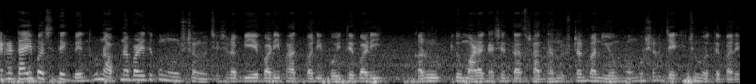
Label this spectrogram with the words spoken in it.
একটা টাইপ আছে, দেখবেন, ধরুন আপনার বাড়িতে কোনো অনুষ্ঠান হচ্ছে, সেটা বিয়ে বাড়ি, ভাত বাড়ি, বইতে বাড়ি, কারোর কেউ মারা গেছেন তার শ্রাদ্ধানুষ্ঠান বা নিয়মভঙ্গ সেটা যে কিছু হতে পারে।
